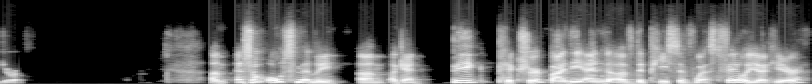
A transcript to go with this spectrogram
Europe. Um, and so ultimately, um, again, big picture, by the end of the Peace of Westphalia here,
